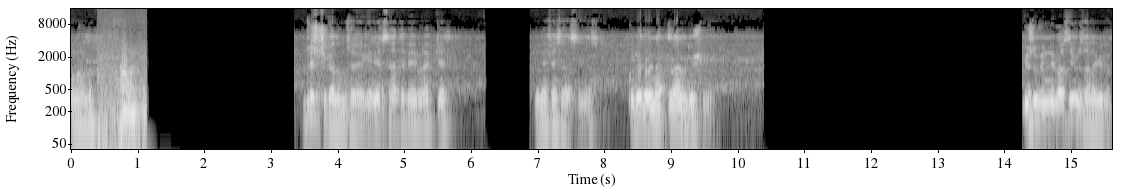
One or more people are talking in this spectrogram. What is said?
Onu aldım. Aldım. Düz çıkalım bu sefer geriye. Sağ tepeyi bırak gel. Bir nefes alsınlar. Kulede oynattılar mı düşmüyor. Yusuf ünlü basayım mı sana gülüm?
